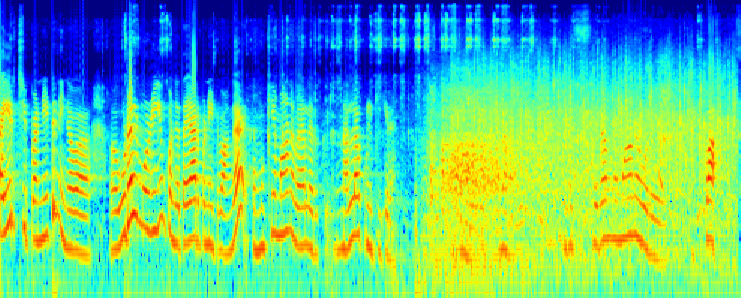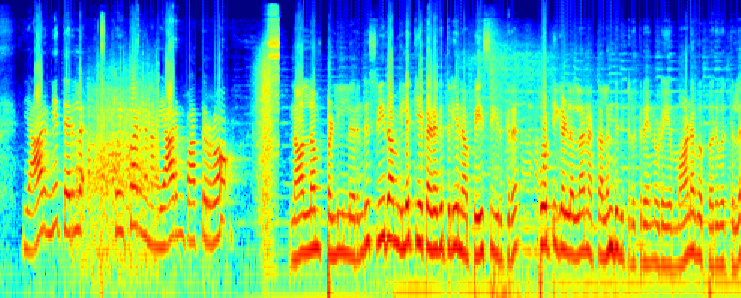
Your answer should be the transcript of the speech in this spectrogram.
பயிற்சி பண்ணிட்டு நீங்கள் உடல் மொழியும் கொஞ்சம் தயார் பண்ணிட்டு வாங்க. இப்போ முக்கியமான வேலை இருக்கு. நல்லா குளிக்கிறேன் சிரமமான ஒரு பா யாருன்னே தெரில போய் உட்காருங்க. நாங்கள் யாருன்னு பார்த்துடுறோம் நாலாம் பள்ளியிலிருந்து ஸ்ரீராம் இலக்கிய கழகத்திலேயே நான் பேசி இருக்கிறேன் போட்டிகள் எல்லாம் நான் கலந்துகிட்டு இருக்கிறேன் என்னுடைய மாணவ பருவத்தில்.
